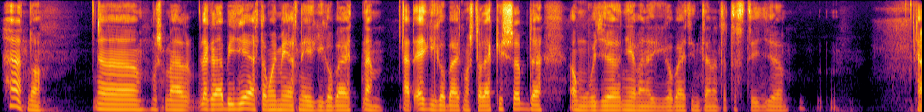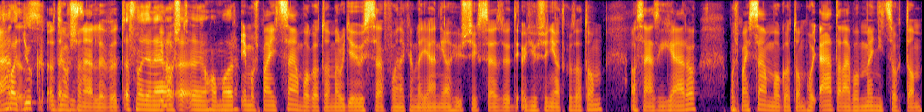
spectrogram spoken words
Hát na, most már legalább így értem, hogy miért 4 gigabyte, nem, hát 1 gigabyte most a legkisebb, de amúgy nyilván 1 gigabyte internetet azt így Hát, hát hagyjuk. Az, az gyorsan ez, ellövöd. Ez nagyon, el, most, nagyon hamar. Én most már így számolgatom, mert ugye ősszel fog nekem lejárni a hűségszerződés, a hűségnyilatkozatom a 100 gigára. Most már így számolgatom, hogy általában mennyit szoktam,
